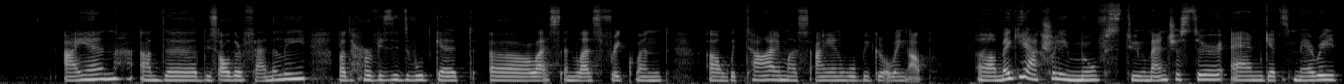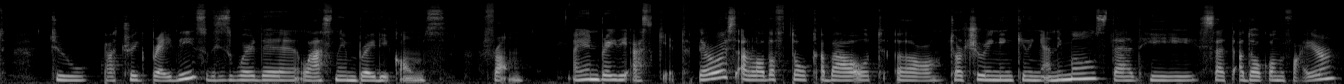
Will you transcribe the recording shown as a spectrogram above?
Ian and the, this other family, but her visits would get uh, less and less frequent uh, with time as Ian will be growing up. Uh, Maggie actually moves to Manchester and gets married to Patrick Brady, so this is where the last name Brady comes from. Ian Brady asked it. There was a lot of talk about uh, torturing and killing animals, that he set a dog on fire,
